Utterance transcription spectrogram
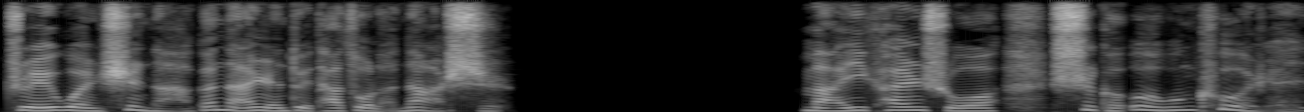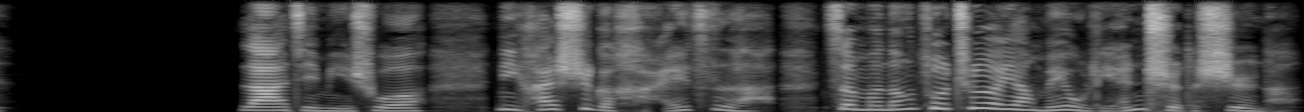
追问是哪个男人对他做了那事。马伊堪说是个鄂温克人。拉吉米说：“你还是个孩子啊，怎么能做这样没有廉耻的事呢？”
